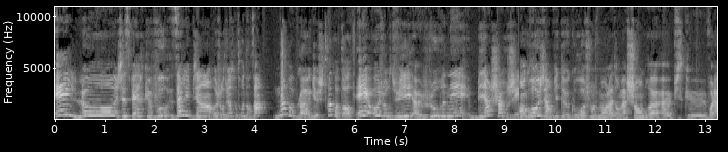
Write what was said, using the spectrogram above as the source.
Hello J'espère que vous allez bien. Aujourd'hui on se retrouve dans un nouveau vlog, je suis très contente. Et aujourd'hui euh, journée bien chargée. En gros j'ai envie de gros changements là dans ma chambre euh, puisque voilà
